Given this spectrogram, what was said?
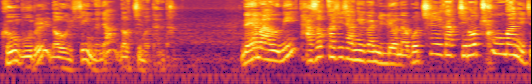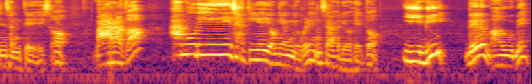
그 물을 넣을 수 있느냐? 넣지 못한다. 내 마음이 다섯 가지 장애가 밀려나고 칠각지로 충만해진 상태에서 마라가 아무리 자기의 영향력을 행사하려 해도 이미 내 마음에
